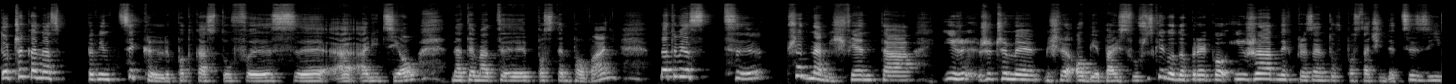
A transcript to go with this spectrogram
doczeka nas pewien cykl podcastów z Alicją na temat postępowań. Natomiast przed nami święta i życzymy, myślę, obie Państwu wszystkiego dobrego i żadnych prezentów w postaci decyzji,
